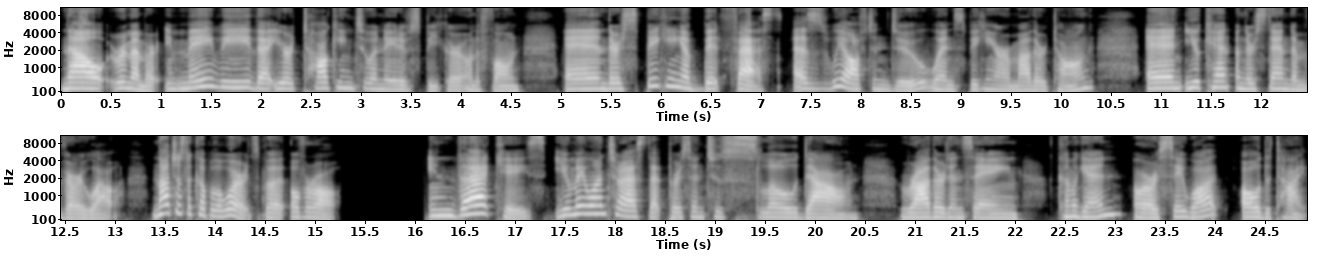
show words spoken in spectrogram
Now, remember, it may be that you're talking to a native speaker on the phone and they're speaking a bit fast, as we often do when speaking our mother tongue, and you can't understand them very well. Not just a couple of words, but overall. In that case, you may want to ask that person to slow down rather than saying, come again or say what all the time.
